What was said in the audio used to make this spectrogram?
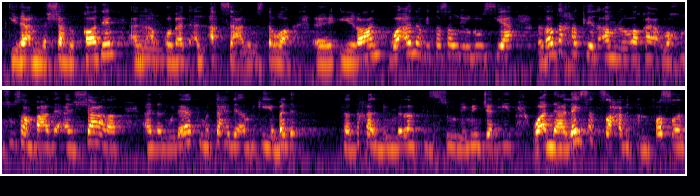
ابتداء من الشهر القادم العقوبات الأقصى على مستوى آه، إيران. وأنا بتصوري روسيا رضخت للأمر الواقع وخصوصا بعد أن شعرت أن الولايات المتحدة الأمريكية بدأت تدخل بالملف السوري من جديد وأنها ليست صاحبة الفصل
